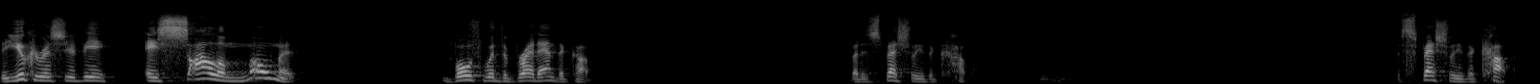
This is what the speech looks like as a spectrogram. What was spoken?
The Eucharist should be a solemn moment both with the bread and the cup, but especially the cup. Especially the cup.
